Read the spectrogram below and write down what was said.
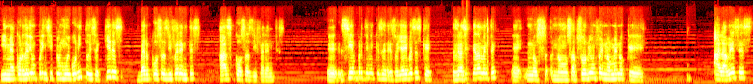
Y me acordé de un principio muy bonito, dice, ¿quieres ver cosas diferentes? Haz cosas diferentes. Eh, siempre tiene que ser eso. Y hay veces que, desgraciadamente, eh, nos, nos absorbe un fenómeno que a la vez es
